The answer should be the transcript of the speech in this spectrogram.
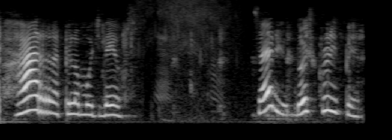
para, pelo amor de Deus. Sério? Dois creeper.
